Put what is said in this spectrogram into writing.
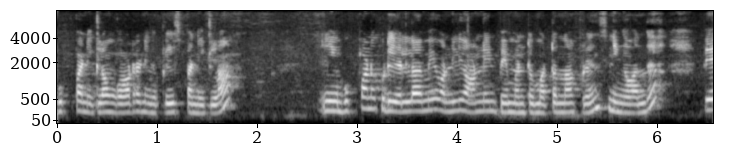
புக் பண்ணிக்கலாம். உங்கள் ஆர்டரை நீங்கள் ப்ளேஸ் பண்ணிக்கலாம். நீங்கள் புக் பண்ணக்கூடிய எல்லாமே ஒன்லி ஆன்லைன் பேமெண்ட்டு மட்டும்தான் ஃப்ரெண்ட்ஸ் நீங்கள் வந்து பே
